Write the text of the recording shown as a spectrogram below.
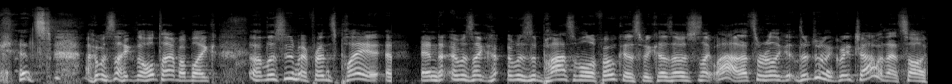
against. I was like the whole time I'm like uh, listening to my friends play it, and it was like it was impossible to focus because I was just like, wow, that's a really good. They're doing a great job with that song.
